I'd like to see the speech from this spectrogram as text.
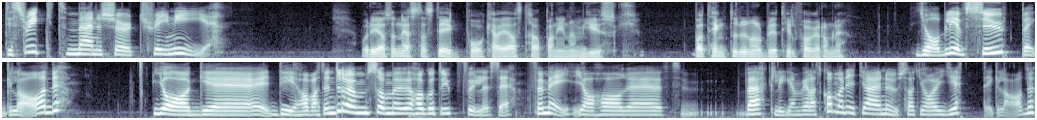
District Manager Trainee. Och det är alltså nästa steg på karriärstrappan inom Jysk. Vad tänkte du när du blev tillfrågad om det? Jag blev superglad. Jag, eh, det har varit en dröm som eh, har gått i uppfyllelse för mig. Jag har eh, verkligen velat komma dit jag är nu så att jag är jätteglad.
